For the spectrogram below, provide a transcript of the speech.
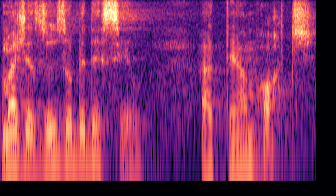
mas Jesus obedeceu até a morte.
